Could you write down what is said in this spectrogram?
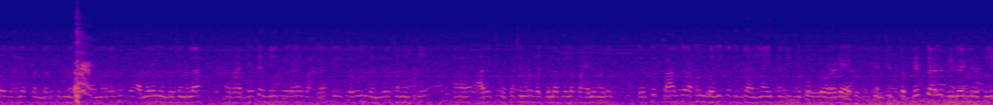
दिवस झाले पंढरपूरमध्ये. आमरण अमरण उपोषणाला राज्याच्या वेगवेगळ्या भागातील तरुण धनगर समाजचे आरक्षण उपोषणाला बसलेलं आपल्याला पाहायला मिळतं. तर ते काल जर आपण बघितलं तर जालना इथं जे दीपक बोराडे आहेत त्यांची तब्येत काल बिघडली होती.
